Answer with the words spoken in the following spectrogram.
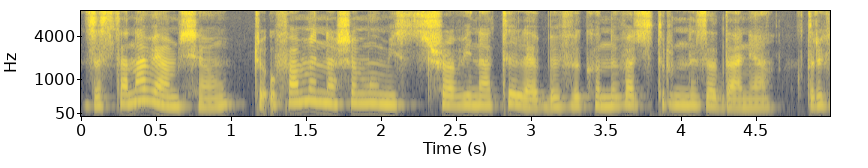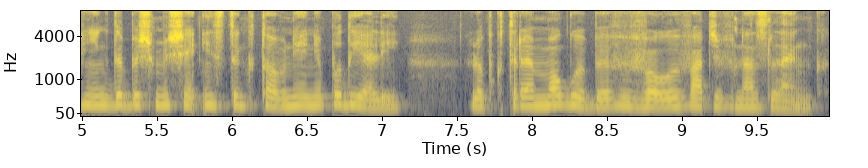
Zastanawiam się, czy ufamy naszemu mistrzowi na tyle, by wykonywać trudne zadania, których nigdy byśmy się instynktownie nie podjęli lub które mogłyby wywoływać w nas lęk.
